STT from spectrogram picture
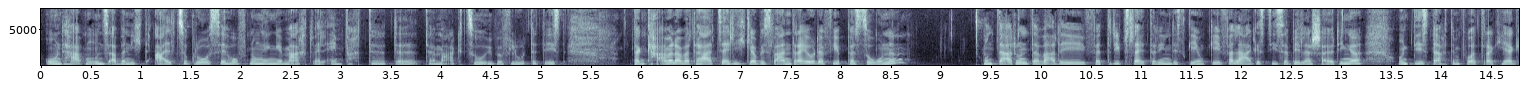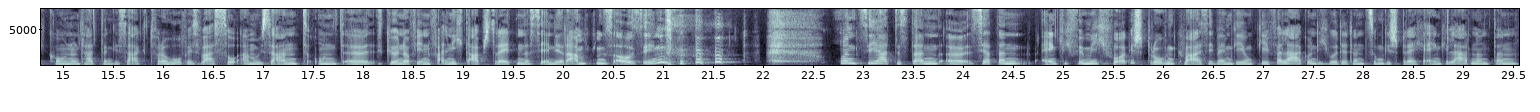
und haben uns aber nicht allzu große Hoffnungen gemacht, weil einfach der, der, der Markt so überflutet ist. Dann kamen aber tatsächlich, ich glaube, es waren drei oder vier Personen und darunter war die Vertriebsleiterin des G&G Verlages, die Isabella Scheudinger, und die ist nach dem Vortrag hergekommen und hat dann gesagt, Frau Hof, es war so amüsant und äh, Sie können auf jeden Fall nicht abstreiten, dass Sie eine Rampensau sind. und sie hat es dann, äh, sie hat dann eigentlich für mich vorgesprochen quasi beim G&G Verlag und ich wurde dann zum Gespräch eingeladen und dann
